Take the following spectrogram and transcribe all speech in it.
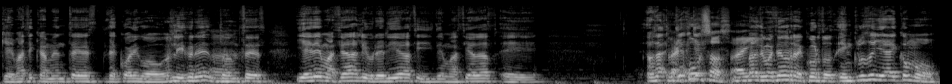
Que básicamente es de código libre, Ah. entonces, y hay demasiadas librerías y demasiadas, eh, o sea, ya- ya- Recursos, hay- demasiados recursos, incluso ya hay como,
